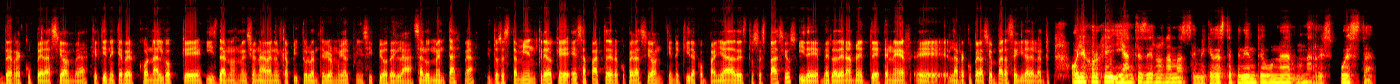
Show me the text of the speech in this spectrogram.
de, recuperación, ¿verdad? Que tiene que ver con algo que Isda nos mencionaba en el capítulo anterior, muy al principio, de la salud mental, ¿verdad? Entonces también creo que esa parte de recuperación tiene que ir acompañada de estos espacios y de verdaderamente tener eh, la recuperación para seguir adelante. Oye, Jorge, y antes de irnos nada más, se me quedaste pendiente una, una respuesta.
